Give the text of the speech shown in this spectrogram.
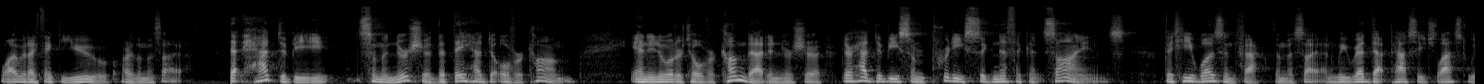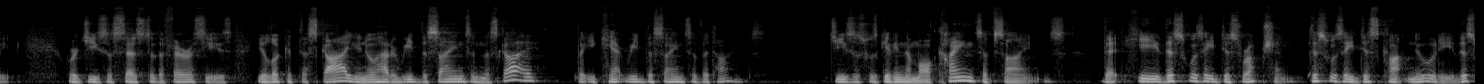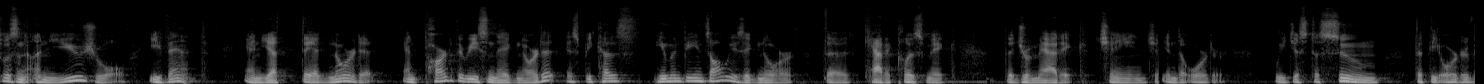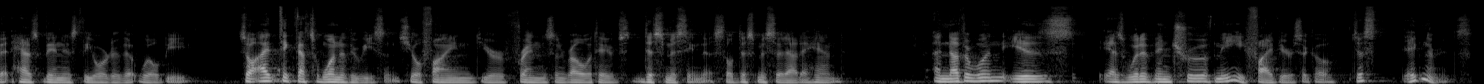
Why would I think you are the Messiah? That had to be some inertia that they had to overcome. And in order to overcome that inertia, there had to be some pretty significant signs that he was, in fact, the Messiah. And we read that passage last week where Jesus says to the Pharisees, You look at the sky, you know how to read the signs in the sky, but you can't read the signs of the times. Jesus was giving them all kinds of signs that he this was a disruption this was a discontinuity this was an unusual event and yet they ignored it and part of the reason they ignored it is because human beings always ignore the cataclysmic the dramatic change in the order we just assume that the order that has been is the order that will be. So I think that's one of the reasons you'll find your friends and relatives dismissing this. They'll dismiss it out of hand. Another one is, as would have been true of me five years ago, just ignorance.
